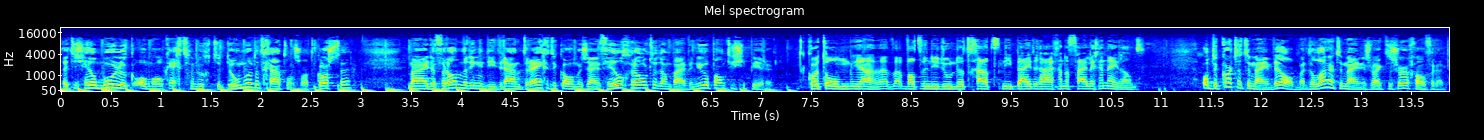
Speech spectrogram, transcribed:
Het is heel moeilijk om ook echt genoeg te doen, want het gaat ons wat kosten. Maar de veranderingen die eraan dreigen te komen zijn veel groter dan waar we nu op anticiperen. Kortom, ja, wat we nu doen, dat gaat niet bijdragen aan een veilige Nederland. Op de korte termijn wel, maar de lange termijn is waar ik de zorg over heb.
